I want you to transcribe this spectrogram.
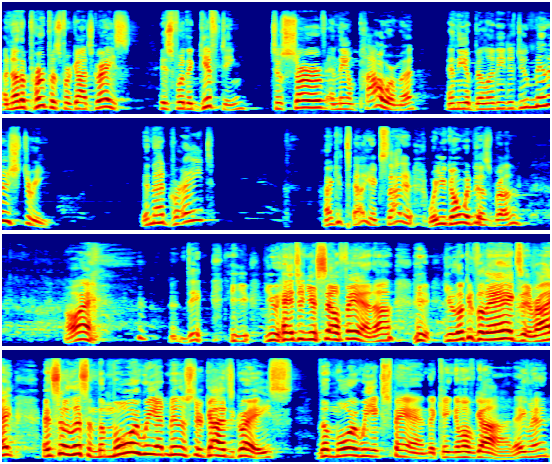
Another purpose for God's grace is for the gifting to serve and the empowerment and the ability to do ministry. Isn't that great? I can tell you excited. Where you going with this, brother? All right. you, you hedging yourself in, huh? You're looking for the exit, right? And so listen, the more we administer God's grace, the more we expand the kingdom of God. Amen.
